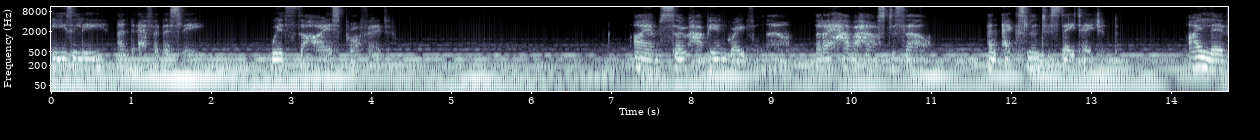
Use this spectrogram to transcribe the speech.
easily and effortlessly with the highest profit. I am so happy and grateful now that I have a house to sell, an excellent estate agent. I live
